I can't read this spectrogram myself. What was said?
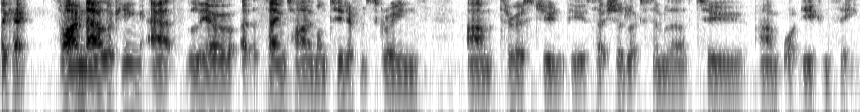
Okay, so I'm now looking at LEO at the same time on two different screens um, through a student view, so it should look similar to um, what you can see.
